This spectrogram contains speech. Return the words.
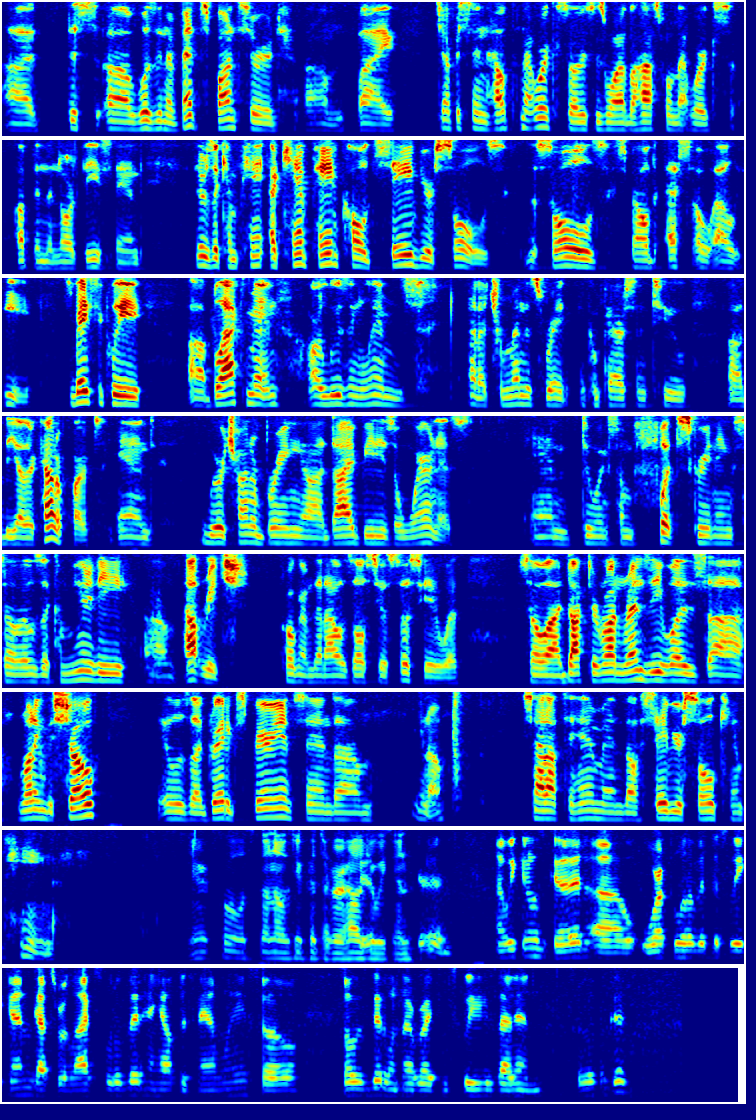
uh, this uh, was an event sponsored um, by Jefferson Health Network. So this is one of the hospital networks up in the Northeast, and there's a campaign a campaign called Save Your Souls. The souls spelled S O L E. So basically, uh, black men are losing limbs at a tremendous rate in comparison to uh, the other counterparts, and we were trying to bring uh, diabetes awareness and doing some foot screening. So it was a community um, outreach program that I was also associated with. So uh, Dr. Ron Renzi was uh, running the show. It was a great experience, and um, you know, shout out to him and the Save Your Soul campaign. You're cool. What's going on with you, Christopher? That's How was your weekend? Good. My weekend was good. Uh, worked a little bit this weekend. Got to relax a little bit, hang out with the family. So it's always good whenever I can squeeze that in. So it was good.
